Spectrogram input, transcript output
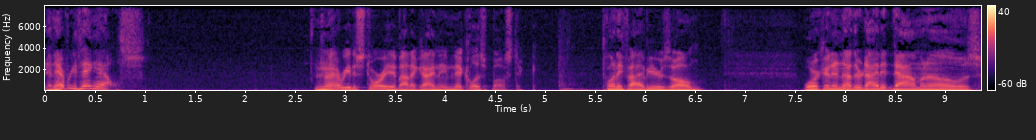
And everything else. And I read a story about a guy named Nicholas Bostic, 25 years old, working another night at Domino's.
